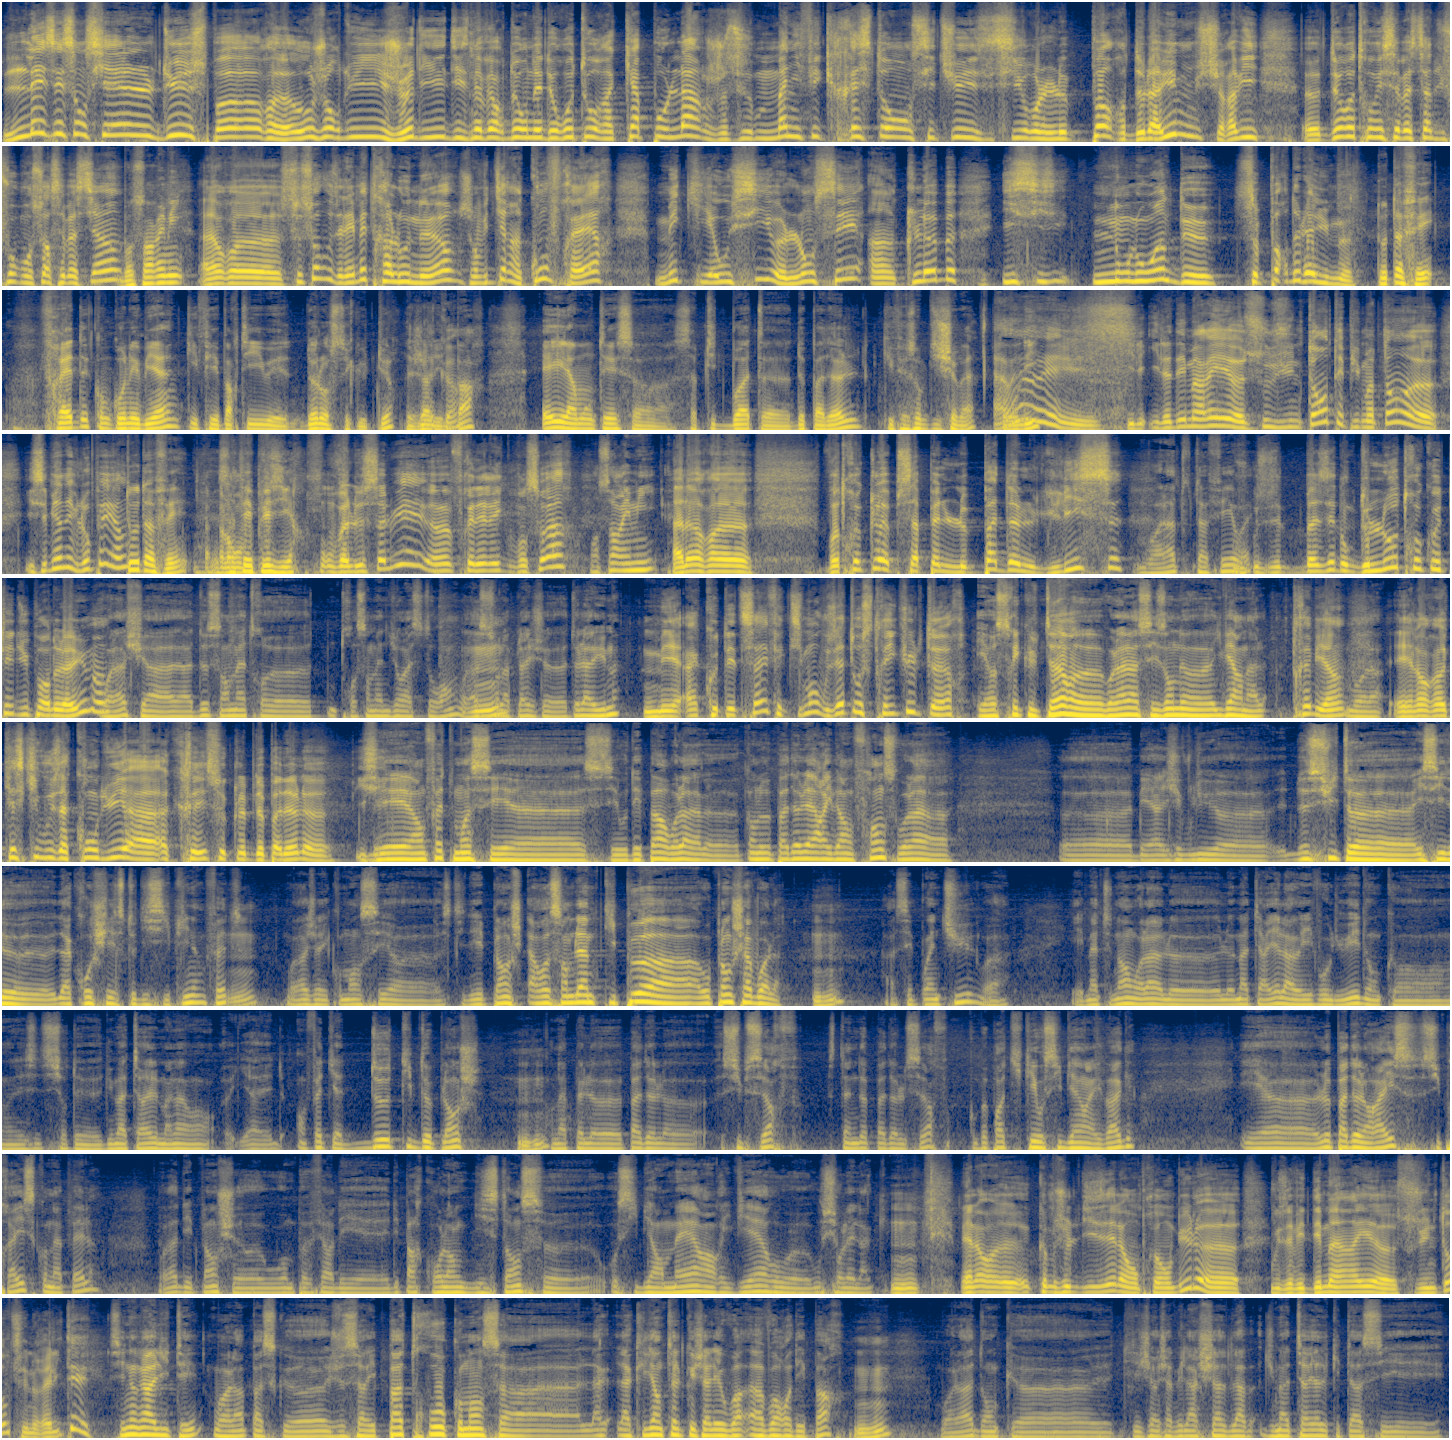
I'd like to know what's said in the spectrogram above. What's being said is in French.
Les essentiels du sport. Euh, Aujourd'hui, jeudi 19h02, on est de retour à Cap au Large, ce magnifique restaurant situé sur le port de la Hume. Je suis ravi euh, de retrouver Sébastien Dufaux. Bonsoir Sébastien. Bonsoir Rémi. Alors euh, ce soir, vous allez mettre à l'honneur, j'ai envie de dire un confrère, mais qui a aussi lancé un club ici, non loin de ce port de la Hume. Tout à fait. Fred, qu'on connaît bien, qui fait partie de l'ostréiculture, déjà d'une part. Et il a monté sa, sa petite boîte euh, de paddle, qui fait son petit chemin, Ah ouais, dit. ouais, il, il a démarré euh, sous une tente et puis maintenant, euh, il s'est bien développé. hein. Tout à fait. Alors- Ça fait plaisir. On va le saluer, euh, Frédéric. Bonsoir. Bonsoir Rémi. Alors, euh, votre club s'appelle le Paddle Glisse. Voilà, tout à fait. Ouais. Vous êtes basé donc de l'autre côté du port de la Hume, hein. Voilà, je suis à 200 mètres, euh, 300 mètres du restaurant, voilà, Mhm. sur la plage de la Hume. mais à côté de ça, effectivement, vous êtes ostréiculteur. Et ostréiculteur, euh, voilà la saison euh, hivernale. Très bien. Voilà. Et alors, euh, qu'est-ce qui vous a conduit à, à créer ce club de paddle euh, ici? Et en fait, moi, c'est c'est au départ, voilà, quand le paddle est arrivé en France, voilà, ben, j'ai voulu de suite essayer d'accrocher cette discipline, en fait. Mhm, Voilà, j'avais commencé, c'était des planches, elles ressemblaient un petit peu à- aux planches à voile. mhm. assez pointu. Voilà. Et maintenant, voilà, le, le matériel a évolué. Donc, on est sur de- du matériel. Maintenant, il y a- en fait, il y a deux types de planches Mhm. qu'on appelle euh, paddle euh, subsurf, stand-up paddle surf, qu'on peut pratiquer aussi bien dans les vagues. Et euh, le paddle race, sup race, qu'on appelle. Voilà, des planches où on peut faire des, des parcours longue distance, euh, aussi bien en mer, en rivière ou, ou sur les lacs. Mhm. Mais alors, euh, comme je le disais là en préambule, euh, vous avez démarré sous une tente, c'est une réalité. C'est une réalité, voilà, parce que je savais pas trop comment ça, la, la clientèle que j'allais avoir au départ. Mhm. Voilà, donc déjà j'avais l'achat la- du matériel qui était assez,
